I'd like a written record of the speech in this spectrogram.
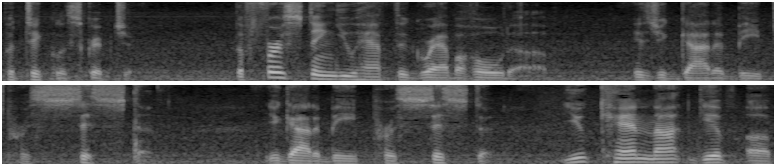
particular scripture. The first thing you have to grab a hold of is you got to be persistent. You got to be persistent. You cannot give up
